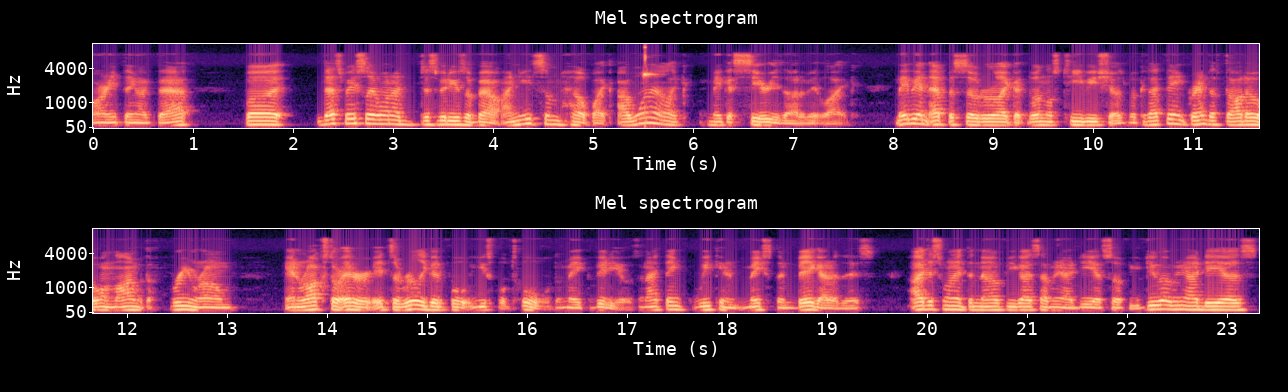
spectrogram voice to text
or anything like that. But that's basically what this video is about. I need some help. Like I want to like make a series out of it, like maybe an episode or like a, one of those TV shows because I think Grand Theft Auto Online with a free roam and Rockstar Editor, it's a really good, full, useful tool to make videos, and I think we can make something big out of this. I just wanted to know if you guys have any ideas, so if you do have any ideas,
